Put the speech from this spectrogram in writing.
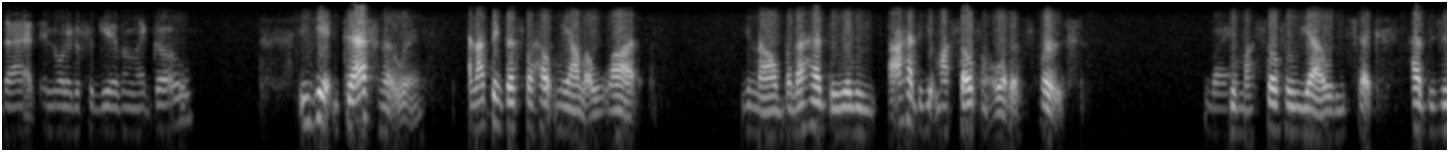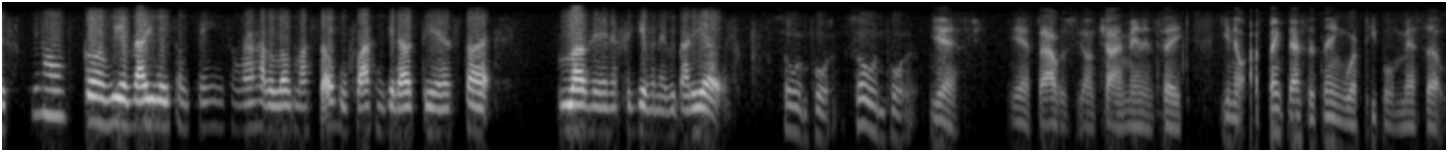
that in order to forgive and let go? Yeah, definitely. And I think that's what helped me out a lot. You know, but I had to really I had to get myself in order first. Right. Give myself a reality check. I had to just, you know, go and reevaluate some things and learn how to love myself before I can get out there and start loving and forgiving everybody else. So important. So important. Yes, yes. I was going to chime in and say, you know, I think that's the thing where people mess up.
